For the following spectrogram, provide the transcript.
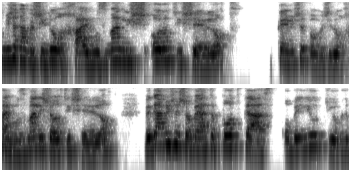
מי שכאן בשידור החי מוזמן לשאול אותי שאלות אוקיי, מי שפה בשידור חי מוזמן לשאול אותי שאלות, וגם מי ששומע את הפודקאסט או ביוטיוב, אתם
